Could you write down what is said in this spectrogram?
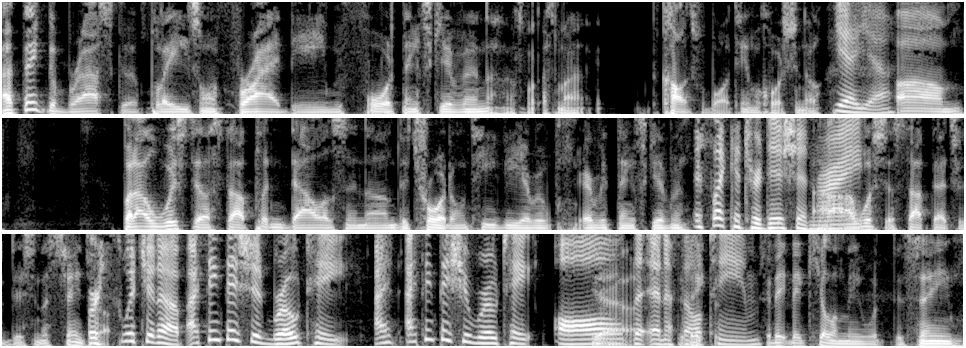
I think Nebraska plays on Friday before Thanksgiving. That's my, that's my college football team, of course, you know. Yeah, yeah. Um, but I wish they'll stop putting Dallas and um, Detroit on TV every every Thanksgiving. it's like a tradition, right? I, I wish they'll stop that tradition. Let's change or it up. switch it up. I think they should rotate. I, I think they should rotate all Yeah. the NFL They- teams. They they killing me with the same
